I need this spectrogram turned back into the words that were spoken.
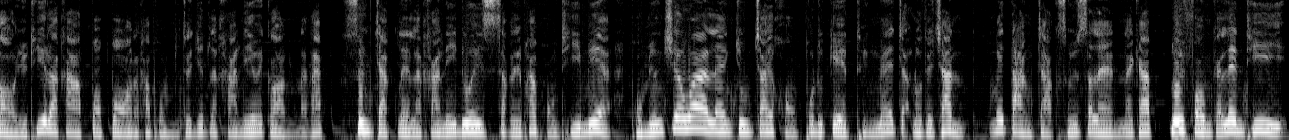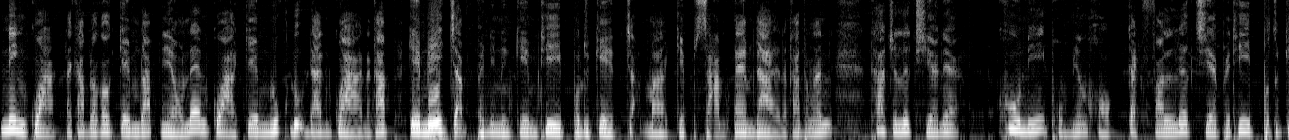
ต่ออยู่ที่ราคาปอปอนะครับผมจะยึดราคานี้ไว้ก่อนนะครับซึ่งจากเลทราคานี้ด้วยศักยภาพของทีมเนี่ยผมยังเชื่อว่าแรงจูงใจของโปรตุเกสถึงแม้จะโรเตชันไม่ต่างจากสวิตเซอร์แลนด์นะครับด้วยฟอร์มการเล่นที่นิ่งกว่านะครับแล้วก็เกมรับเหนียวแน่นกว่าเกมลุกดุดันกว่านะครับเกมนี้จะเป็นอีกหนึ่งเกมที่โปรตุเกสจะมาเก็บ 3 แต้มได้นะครับดังนั้นถ้าจะเลือกเชียร์เนี่ยคู่นี้ผมยังขอกัดฟันเลือกเชียร์ไปที่โปรตุเก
